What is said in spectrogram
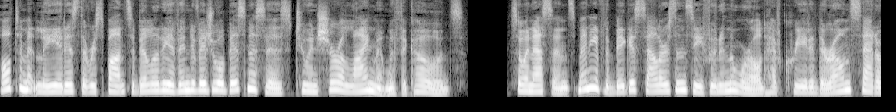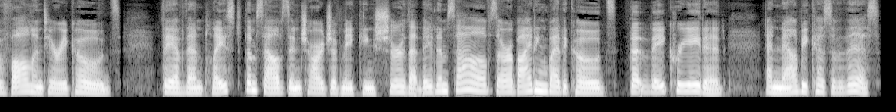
ultimately it is the responsibility of individual businesses to ensure alignment with the codes. So, in essence, many of the biggest sellers in seafood in the world have created their own set of voluntary codes. They have then placed themselves in charge of making sure that they themselves are abiding by the codes that they created. And now, because of this,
